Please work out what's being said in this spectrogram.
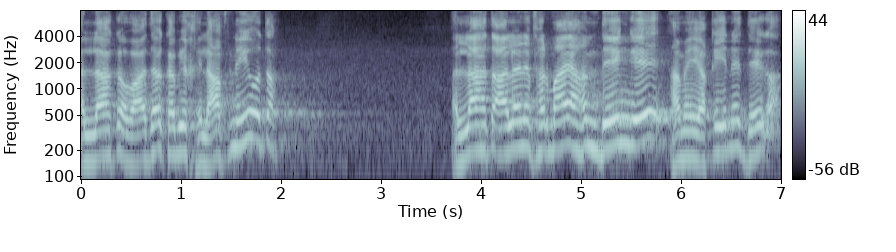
अल्लाह का वादा कभी ख़िलाफ़ नहीं होता। अल्लाह ताला ने फरमाया, हम देंगे, हमें यकीन है, देगा।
